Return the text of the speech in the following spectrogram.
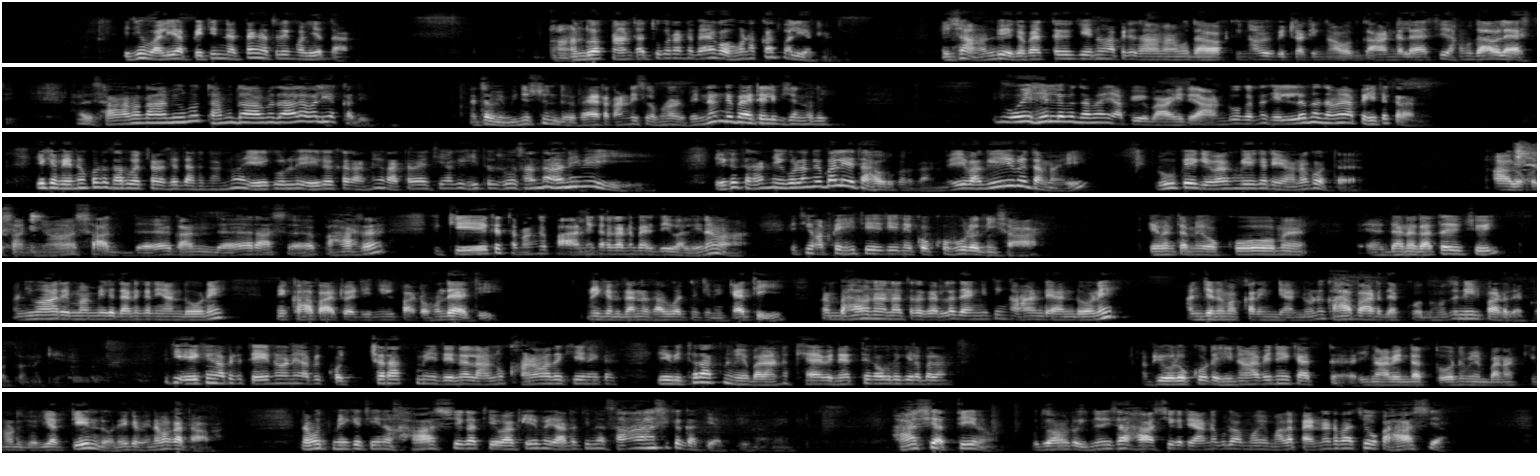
ඉතින් වලිය පිටින් නැත්නම් ඇතුලෙන් වලිය දාන්න. ආහඳුවක් නාන්ටත්තු කරන්න බෑ කොහොමනක්වත් වලියක් නැතුව. ඒ නිසා ආහඳු එක පැත්තක කියනවා අපිට සාම හමුදාවක් ඉන්නවා අපි පිට රටින් આવොත් ගහන්න ලෑස්ති හමුදාව ලෑස්ති. හරි සාමකාමී වුණොත් හමුදාවම දාලා වලියක් අදින. නැත්නම් මේ මිනිස්සුන් රැයට කන්න ඉස්සලා මොනවද වෙන්නන්නේ බෑ ටෙලිවිෂන් වලින්. ඉතින් ওই සෙල්ලම තමයි අපි ඔය බාහිර ආණ්ඩුව කරන සෙල්ලම තමයි අපේ හිත කරන්නේ. ඒක වෙනකොට තරුවචනසේ දැනගන්නවා ඒගොල්ලෝ ඒක කරන්නේ රටවැසියාගේ හිතසුව සඳහා නෙවෙයි. ඒක කරන්නේ ඒගොල්ලන්ගේ බලය තහවුරු කරගන්න. ඒ වගේම තමයි රූපේ ගෙවන් වේගට යනකොට ආලෝක සංඥා, ශබ්ද, ගන්ධ, රස, පහස එක එක තමන්ගේ පාලනය කරගන්න බැරි දේවල් එනවා. ඉතින් අපේ හිතේ තියෙන කොකුහුල නිසා එවන තමයි ඔක්කොම දැනගත යුතුයි. අනිවාර්යෙන්ම මම මේක දැනගෙන යන්න ඕනේ. මේ කහ පාට වැඩි නිල් පාට හොඳ ඇති. මේක දන්න සරුවඥ කෙනෙක් ඇති. මම භාවනා නතර කරලා දැන් ඉතින් අහන්න යන්න ඕනේ. අංජනමක් අරින්න යන්න ඕනේ. කහ පාට දැක්කොත් හොඳ නිල් පාට දැක්කොත් හොඳ කියලා. ඉතින් ඒකෙන් අපිට තේරෙනවානේ අපි කොච්චරක් මේ දෙන ලනු කනවද කියන එක. ඒ විතරක් නෙමෙයි බලන්න කෑවේ නැත්තේ කවුද කියලා බලන්න. අපි ඔලොක්කොට hina වෙන එක ඇත්ත. hina වෙන්නත් ඕනේ මේ බණක් කියනකොට ජොලියක් තියෙන්න ඕනේ. ඒක වෙනම කතාවක්. නමුත් මේකේ තියෙන හාස්‍ය ගතිය වගේම යට තියෙන සාහසික ගතියක් තියෙනවා මේකේ. හාස්‍යයක් තියෙනවා. බුදුහාමුදුරු ඉන්න නිසා හාස්‍යයකට යන්න පුළුවන් මොයේ මල පැන්නට පස්සේ ඕක හාස්‍යයක්.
